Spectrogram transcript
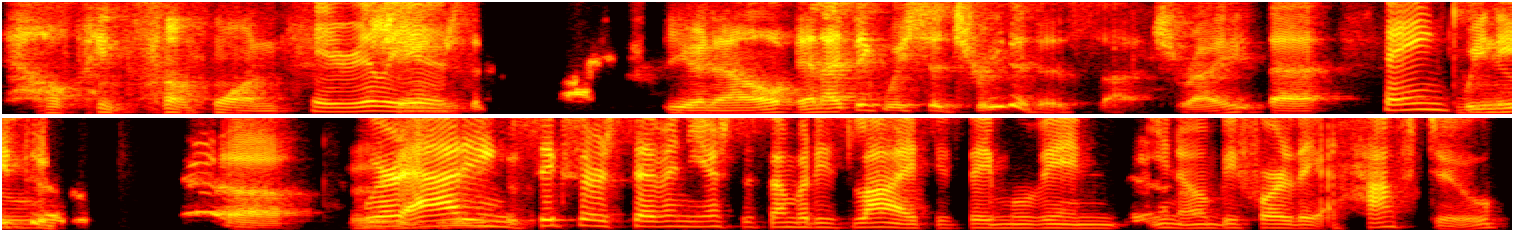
helping someone. It really is. Life, you know, and I think we should treat it as such, right? That thank we need to. Yeah. We're we, adding six or seven years to somebody's life if they move in, yeah. you know, before they have to.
